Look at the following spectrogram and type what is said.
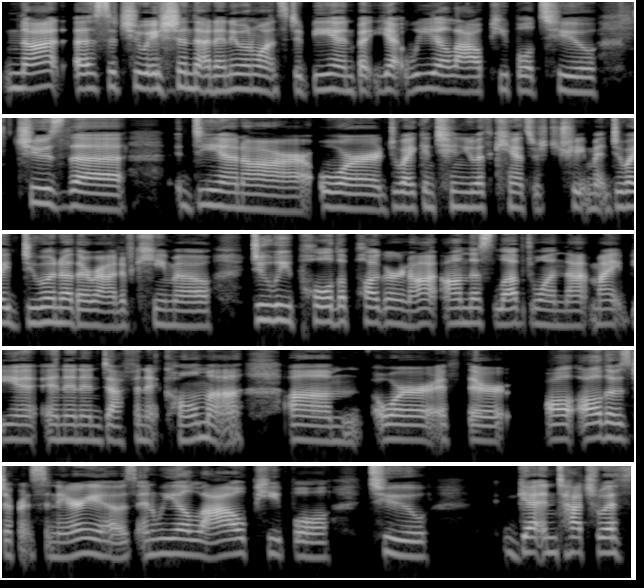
not a situation that anyone wants to be in, but yet we allow people to choose the DNR or do I continue with cancer treatment? Do I do another round of chemo? Do we pull the plug or not on this loved one that might be in an indefinite coma? Um, or if they're all, all those different scenarios, and we allow people to get in touch with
